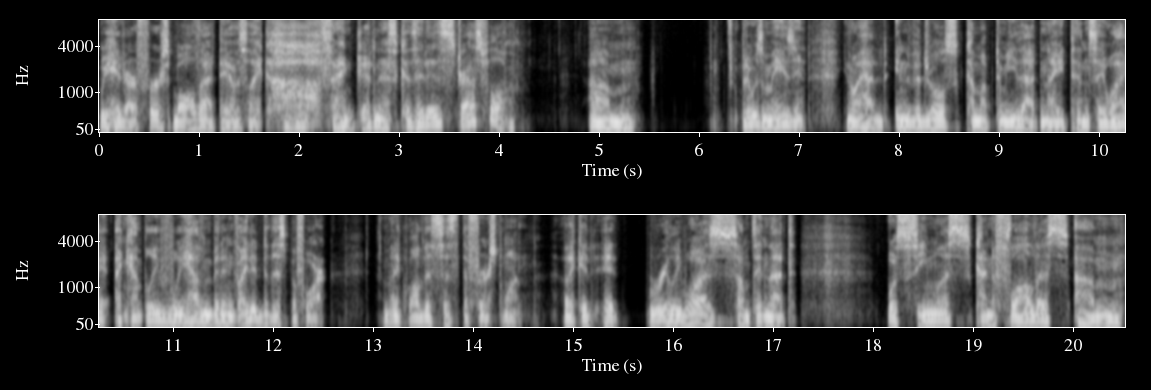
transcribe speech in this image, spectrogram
we hit our first ball that day, I was like, oh, thank goodness, because it is stressful. Um, but it was amazing. You know, I had individuals come up to me that night and say, "Why? I can't believe we haven't been invited to this before." I'm like, "Well, this is the first one. Like it, it really was something that was seamless, kind of flawless." Um,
